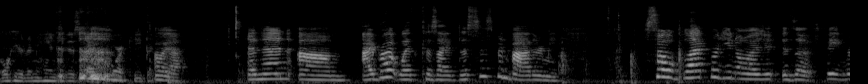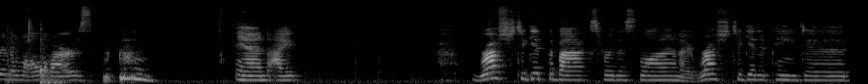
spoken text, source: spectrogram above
oh, here, let me hand you this back before I keep it. Oh yeah. And then um, I brought with because I this has been bothering me. So Blackbird, you know, is- a favorite of all of ours, and I rushed to get the box for this one. I rushed to get it painted,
